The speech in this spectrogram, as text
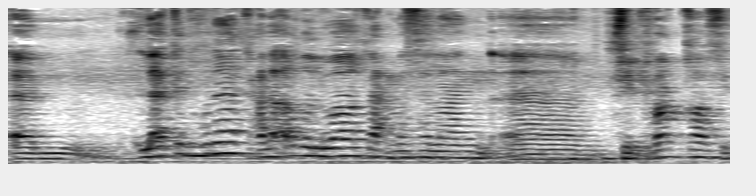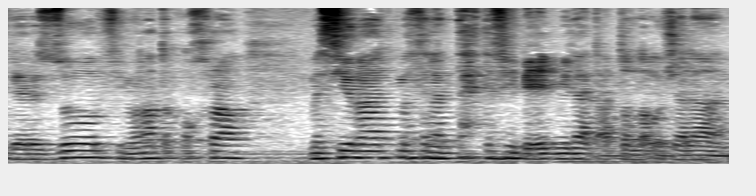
أم، لكن هناك على أرض الواقع مثلا في الرقة في دير الزور في مناطق أخرى مسيرات مثلا تحتفي بعيد ميلاد عبد الله أوجلان،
